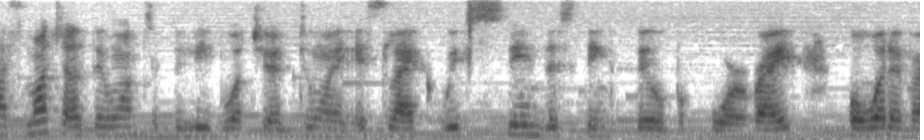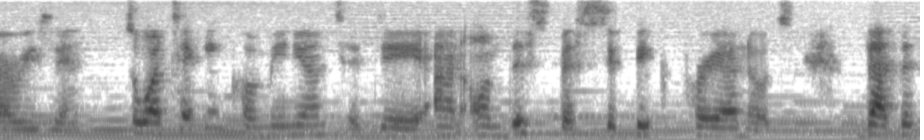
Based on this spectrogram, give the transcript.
as much as they want to believe what you're doing, it's like we've seen this thing fail before, right? For whatever reason. So we're taking communion today, and on this specific prayer notes, that the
